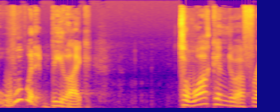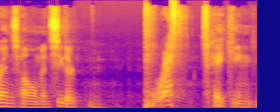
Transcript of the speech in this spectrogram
What would it be like to walk into a friend's home and see their breathtaking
